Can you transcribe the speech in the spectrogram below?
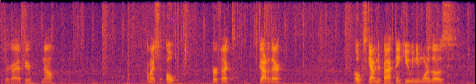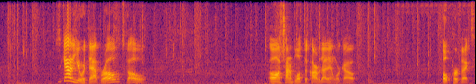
Is there a guy up here? No. Got my Oh, perfect. Get out of there. Oh, scavenger pack. Thank you. We need more of those. Just get out of here with that, bro. Let's go. Oh, I was trying to blow up the car, but that didn't work out. Oh, perfect.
